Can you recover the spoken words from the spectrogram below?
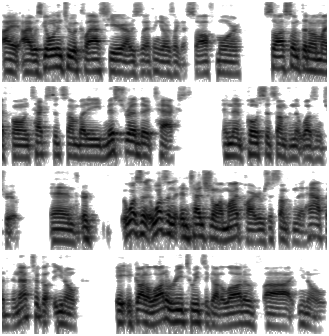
I, I was going into a class here. I was, I think I was like a sophomore, saw something on my phone, texted somebody, misread their text, and then posted something that wasn't true. And or it wasn't, it wasn't intentional on my part. It was just something that happened. And that took, you know, it, it got a lot of retweets. It got a lot of, uh, you know,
